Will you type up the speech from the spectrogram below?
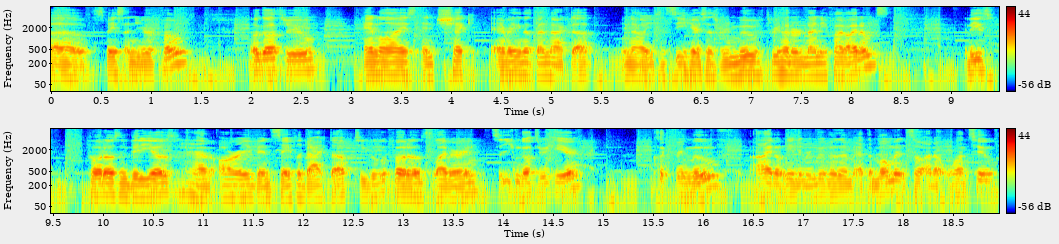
of space on your phone, it'll go through, analyze, and check everything that's been backed up. And now you can see here it says remove 395 items. These photos and videos have already been safely backed up to Google Photos library. So you can go through here, click remove. I don't need to remove them at the moment, so I don't want to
